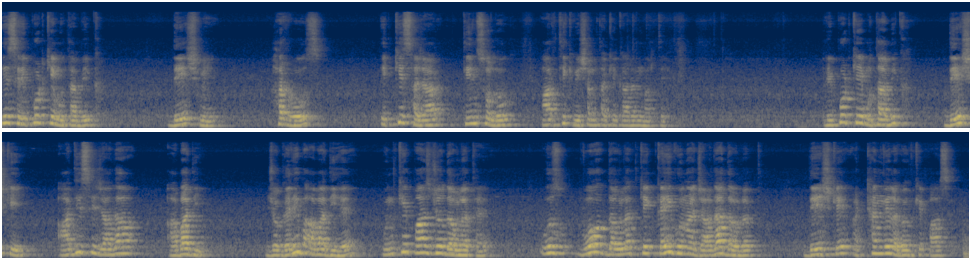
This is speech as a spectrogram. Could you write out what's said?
इस रिपोर्ट के मुताबिक, देश में हर रोज़ इक्कीस हज़ार तीन सौ लोग आर्थिक विषमता के कारण मरते हैं। रिपोर्ट के मुताबिक, देश की आधी से ज़्यादा आबादी, जो गरीब आबादी है, उनके पास जो दौलत है, उस, वो दौलत के कई गुना ज़्यादा दौलत देश के अट्ठानवे लोगों के पास है।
